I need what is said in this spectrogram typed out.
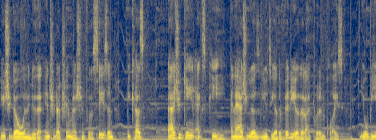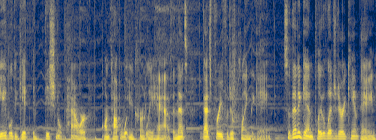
you should go in and do that introductory mission for the season because as you gain XP and as you use the other video that I put in place, you'll be able to get additional power on top of what you currently have. And that's that's free for just playing the game. So then again, play the legendary campaign.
